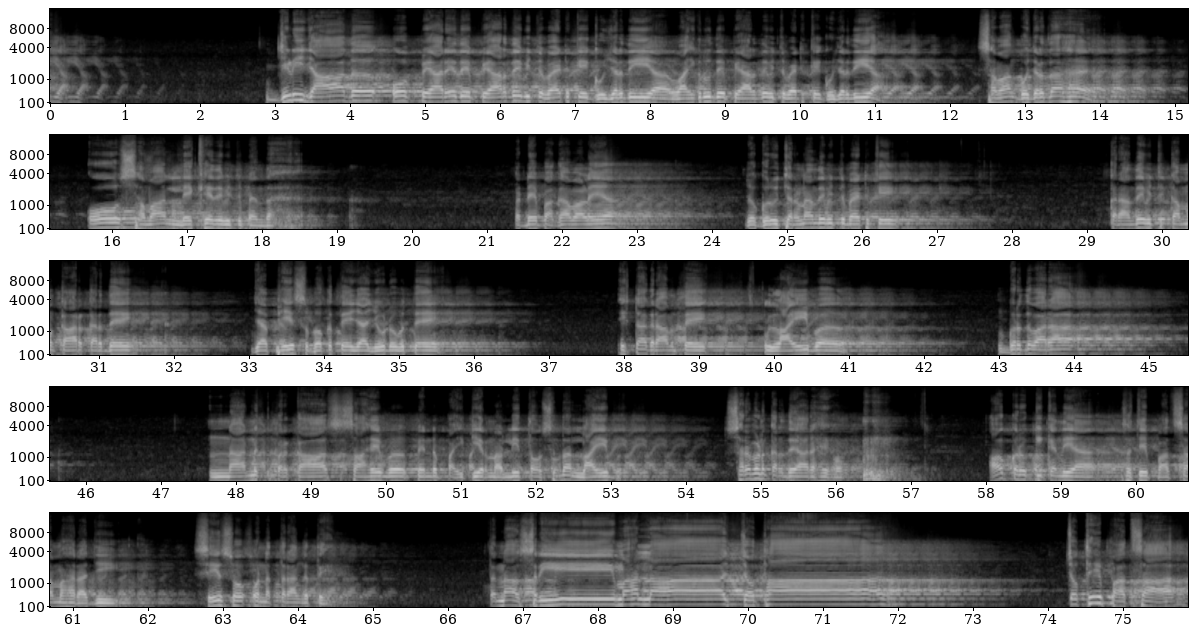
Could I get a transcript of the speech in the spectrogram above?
ਜਿਹੜੀ ਯਾਦ ਉਹ ਪਿਆਰੇ ਦੇ ਪਿਆਰ ਦੇ ਵਿੱਚ ਬੈਠ ਕੇ ਗੁਜਰਦੀ ਆ, ਵਾਹਿਗੁਰੂ ਦੇ ਪਿਆਰ ਦੇ ਵਿੱਚ ਬੈਠ ਕੇ ਗੁਜਰਦੀ ਆ, ਸਮਾਂ ਗੁਜਰਦਾ ਹੈ, ਉਹ ਸਮਾਂ ਲੇਖੇ ਦੇ ਵਿੱਚ ਪੈਂਦਾ ਹੈ। ਵੱਡੇ ਭਾਗਾਂ ਵਾਲੇ ਆ ਜੋ ਗੁਰੂ ਚਰਨਾਂ ਦੇ ਵਿੱਚ ਬੈਠ ਕੇ ਘਰਾਂ ਦੇ ਵਿੱਚ ਕੰਮਕਾਰ ਕਰਦੇ ਜਾਂ ਫੇਸਬੁੱਕ ਤੇ ਜਾਂ YouTube ਤੇ ਇੰਸਟਾਗ੍ਰਾਮ ਤੇ ਲਾਈਵ ਗੁਰਦੁਆਰਾ, ਨਾਨਕ ਪ੍ਰਕਾਸ਼ ਸਾਹਿਬ, ਪਿੰਡ ਭਾਈ ਕੀਰਨੌਲੀ ਤੋਂ ਸਿੱਧਾ ਲਾਈਵ ਸਰਵਣ ਕਰਦੇ ਆ ਰਹੇ ਹੋ। ਆਓ ਕਰੋ ਕੀ ਕਹਿੰਦੇ ਆ ਸੱਚੇ ਪਾਤਸ਼ਾਹ ਮਹਾਰਾਜ ਜੀ 669 ਅੰਗ ਤੇ। ਤਨਾਸਰੀ ਮਹਲਾ ਚੌਥਾ। ਚੌਥੇ ਪਾਤਸ਼ਾਹ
